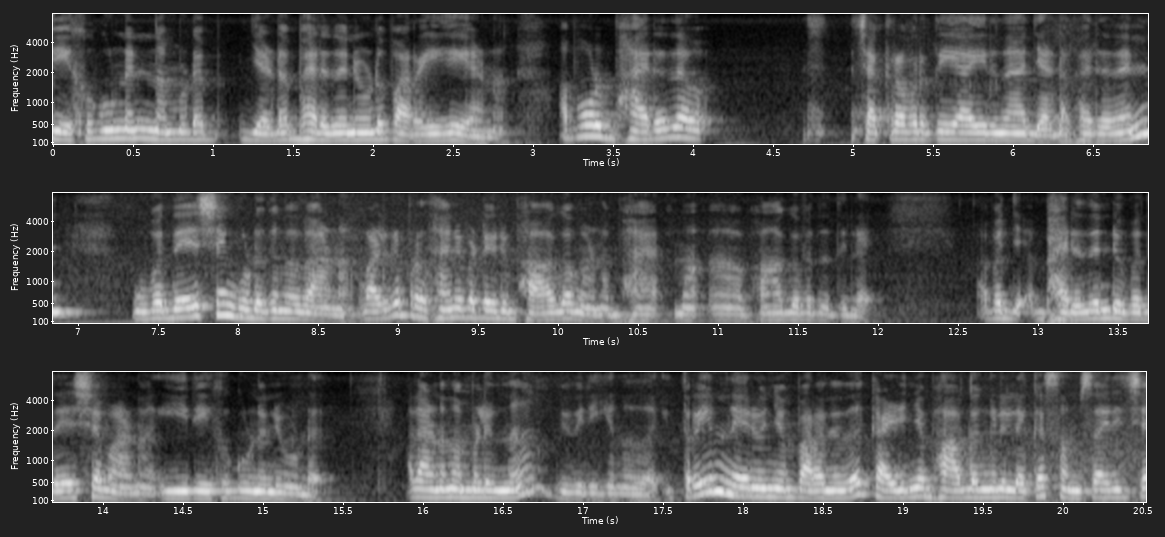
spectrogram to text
രഘുഗുണൻ നമ്മുടെ ജഡഭരതനോട് പറയുകയാണ്. അപ്പോൾ ഭരത ചക്രവർത്തിയായിരുന്ന ജഡഭരതൻ ഉപദേശം കൊടുക്കുന്നതാണ്. വളരെ പ്രധാനപ്പെട്ട ഒരു ഭാഗമാണ് ഭാഗവതത്തിലെ. അപ്പം ഭരതന്റെ ഉപദേശമാണ് ഈ രഘുഗുണനോട്. അതാണ് നമ്മളിന്ന് വിവരിക്കുന്നത്. ഇത്രയും നേരവും ഞാൻ പറഞ്ഞത് കഴിഞ്ഞ ഭാഗങ്ങളിലൊക്കെ സംസാരിച്ച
